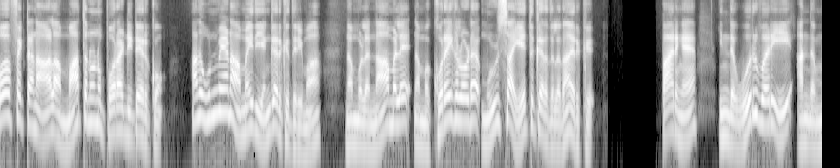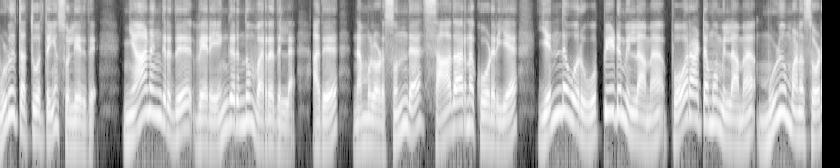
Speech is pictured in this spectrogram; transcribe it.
பெர்ஃபெக்டான ஆளா மாத்தணும்னு போராடிட்டே இருக்கோம். அந்த உண்மையான அமைதி எங்க இருக்கு தெரியுமா? நம்மள நாமளே நம்ம குறைகளோட முழுசா ஏத்துக்கிறதுல தான் இருக்கு. பாருங்க இந்த ஒரு வரி அந்த முழு தத்துவத்தையும் சொல்லிருது. ஞானங்கிறது வேற எங்கிருந்தும் வர்றதில்ல. அது நம்மளோட சொந்த சாதாரண கோடரிய எந்த ஒரு ஒப்பீடும் இல்லாம போராட்டமும் இல்லாம முழு மனசோட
